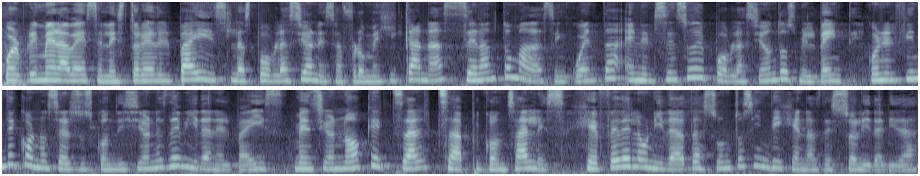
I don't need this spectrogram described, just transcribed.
Por primera vez en la historia del país, las poblaciones afromexicanas serán tomadas en cuenta en el Censo de Población 2020, con el fin de conocer sus condiciones de vida en el país, mencionó Quetzal Zap González, jefe de la Unidad de Asuntos Indígenas de Solidaridad.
